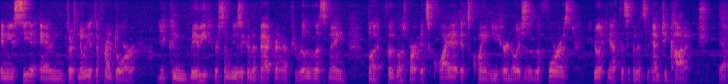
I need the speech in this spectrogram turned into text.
and you see it, and there's nobody at the front door. You can maybe hear some music in the background if you're really listening, but for the most part, it's quiet, it's quaint. You hear noises of the forest. You're looking at this, and it's an empty cottage. Yeah.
